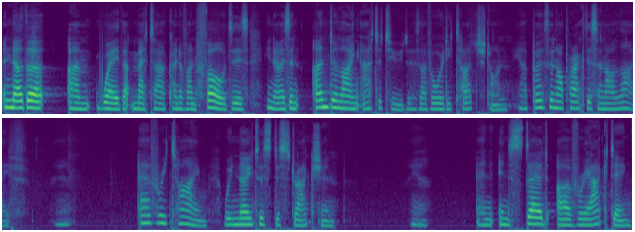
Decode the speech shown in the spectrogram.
Another um, way that metta kind of unfolds is, you know, as an underlying attitude, as I've already touched on, yeah, both in our practice and our life. Yeah. Every time we notice distraction, yeah, and instead of reacting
